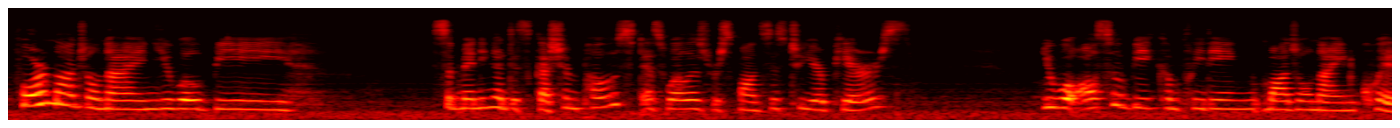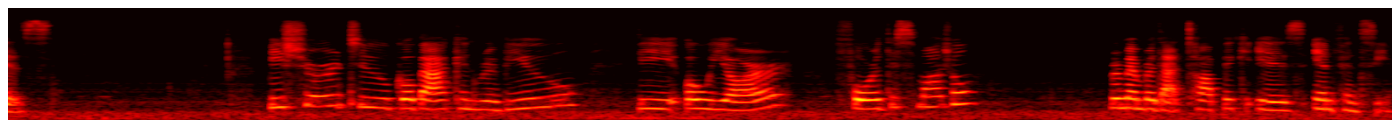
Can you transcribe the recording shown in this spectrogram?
For Module 9, you will be submitting a discussion post as well as responses to your peers. You will also be completing Module 9 quiz. Be sure to go back and review the OER for this module. Remember that topic is infancy.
